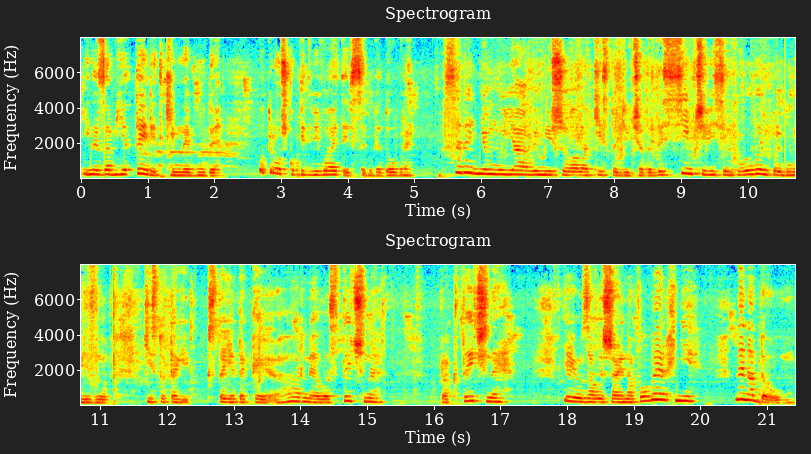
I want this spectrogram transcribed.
І не заб'єте, рідким не буде. Потрошку підвівайте і все буде добре. В середньому я вимішувала тісто, дівчата, десь 7 чи 8 хвилин приблизно. Тісто стає таке гарне, еластичне, практичне. Я його залишаю на поверхні ненадовго.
